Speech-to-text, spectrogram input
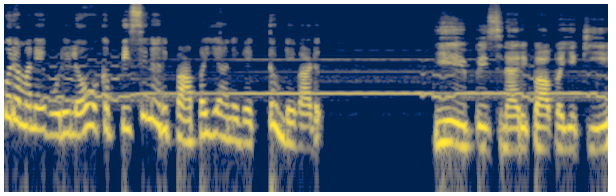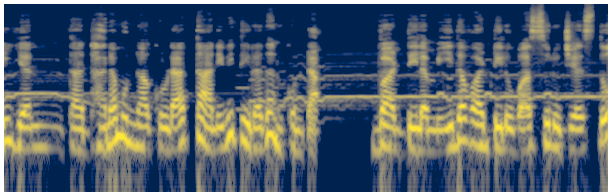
పిఠాపురం అనే ఊరిలో ఒక పిసినరి పాపయ్య అనే వ్యక్తి ఉండేవాడు. ఈ పిసినారి పాపయ్యకి ఎంత ధనమున్నా కూడా తనివి తీరదనుకుంటా. వడ్డీల మీద వడ్డీలు వసూలు చేస్తూ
